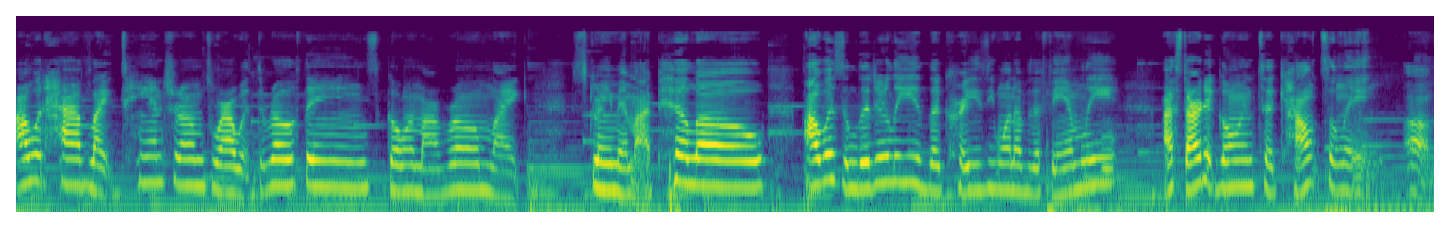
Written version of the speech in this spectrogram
I would have like tantrums where I would throw things, go in my room, like scream in my pillow. I was literally the crazy one of the family. I started going to counseling um,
